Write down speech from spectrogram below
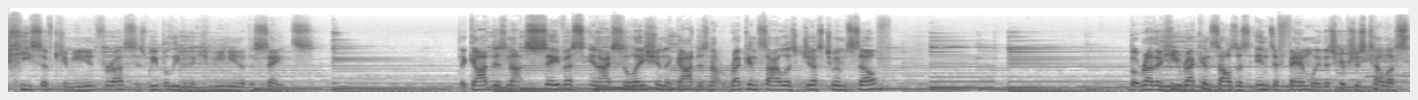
piece of communion for us is we believe in the communion of the saints. That God does not save us in isolation, that God does not reconcile us just to himself but rather he reconciles us into family. The scriptures tell us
